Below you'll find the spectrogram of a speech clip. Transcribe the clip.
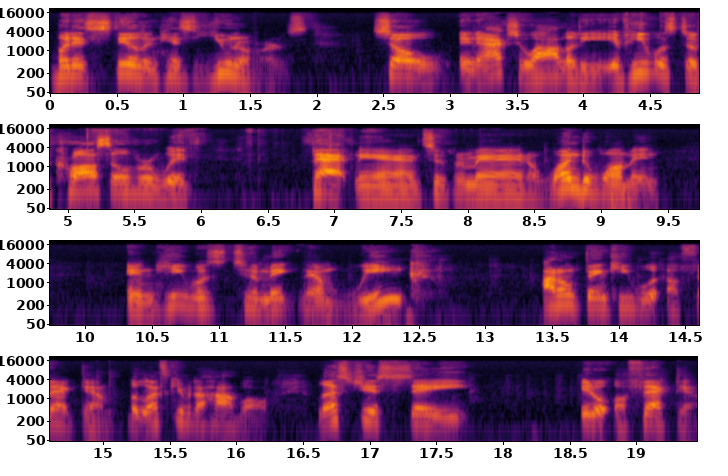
but it's still in his universe. So, in actuality, if he was to cross over with Batman, Superman, or Wonder Woman, and he was to make them weak, I don't think he would affect them. But let's give it a high ball. Let's just say it'll affect them.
